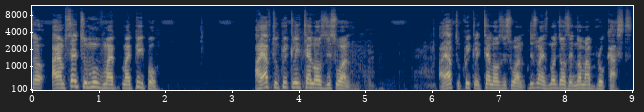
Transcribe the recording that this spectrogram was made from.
So I am set to move my, my people. I have to quickly tell us this one. I have to quickly tell us this one. This one is not just a normal broadcast.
